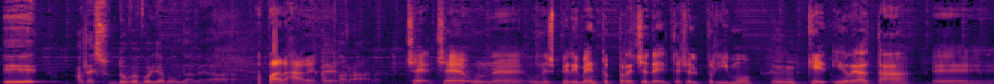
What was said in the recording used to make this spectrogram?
E adesso dove vogliamo andare a, A parare. a parare? C'è, c'è un, eh, un esperimento precedente, cioè il primo, Mm? che in realtà, eh,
